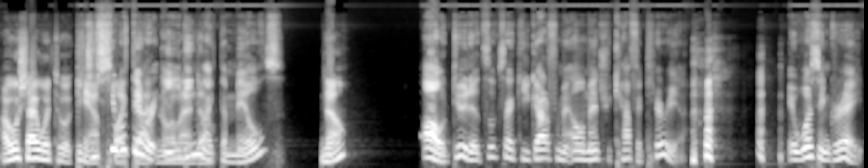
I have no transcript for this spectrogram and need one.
I wish I went to a camp. did you see like what they were eating? Orlando. Like the mills? no, Oh, dude, it looks like you got it from an elementary cafeteria. it wasn't great.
